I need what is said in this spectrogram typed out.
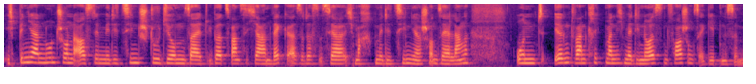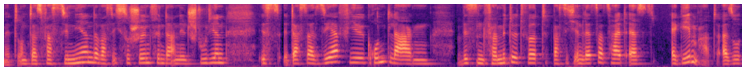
Ich bin ja nun schon aus dem Medizinstudium seit über 20 Jahren weg. Also das ist ja, ich mache Medizin ja schon sehr lange. Und irgendwann kriegt man nicht mehr die neuesten Forschungsergebnisse mit. Und das Faszinierende, was ich so schön finde an den Studien, ist, dass da sehr viel Grundlagenwissen vermittelt wird, was sich in letzter Zeit erst ergeben hat. Also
